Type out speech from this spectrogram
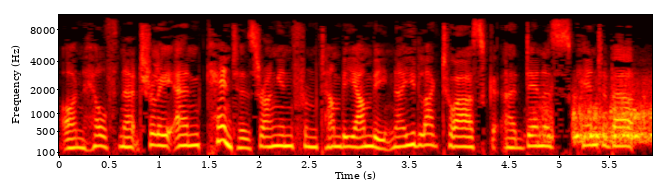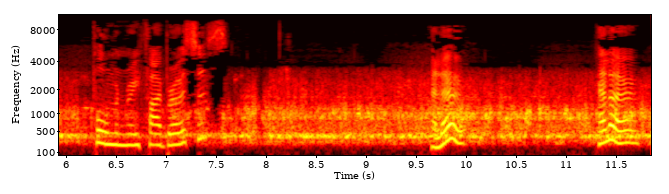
on Health Naturally. And Kent has rung in from Tumbi Umbi. Now you'd like to ask uh, Dennis Kent about pulmonary fibrosis. Hello. Hello.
